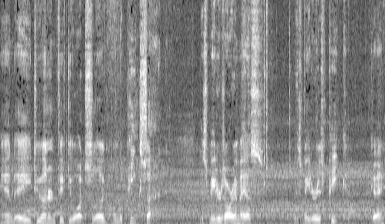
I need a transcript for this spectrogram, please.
and a 250 watt slug on the peak side. This meter is RMS, this meter is peak, okay?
